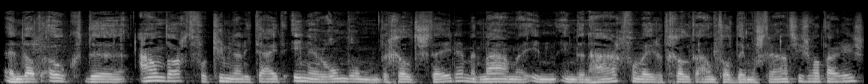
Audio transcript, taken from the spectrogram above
En dat ook de aandacht voor criminaliteit in en rondom de grote steden, met name in, in Den Haag vanwege het grote aantal demonstraties wat daar is.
